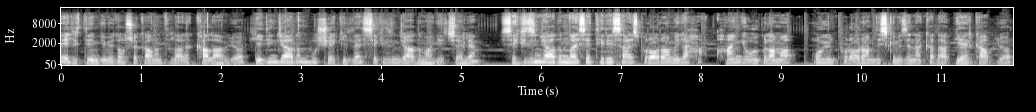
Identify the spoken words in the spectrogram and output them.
belirttiğim gibi dosya kalıntıları kalabiliyor. 7. adım bu şekilde. 8. adıma geçelim. 8. adımda ise 3Size programıyla hangi uygulama oyun program diskimizi ne kadar yer kaplıyor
